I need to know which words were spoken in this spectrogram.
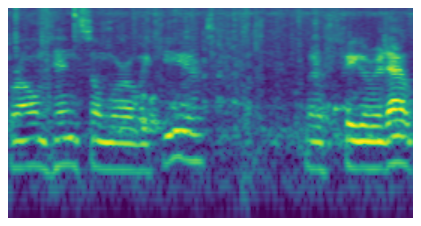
brown hen somewhere over here. I'm gonna figure it out.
